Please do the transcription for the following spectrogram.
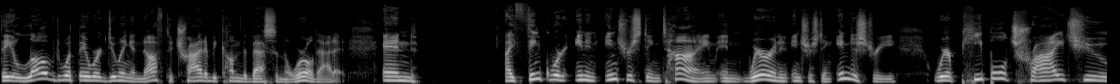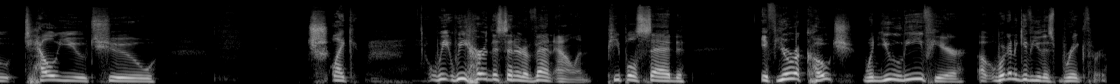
They loved what they were doing enough to try to become the best in the world at it. And I think we're in an interesting time and we're in an interesting industry where people try to tell you to like we we heard this in an event Alan. People said if you're a coach when you leave here, uh, we're going to give you this breakthrough.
